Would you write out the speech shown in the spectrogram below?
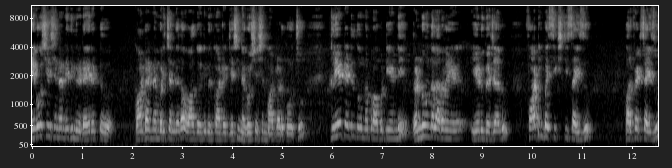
నెగోషియేషన్ అనేది మీరు డైరెక్ట్ కాంటాక్ట్ నెంబర్ ఇచ్చాను కదా వాళ్ళతో అయితే మీరు కాంటాక్ట్ చేసి నెగోషియేషన్ మాట్లాడుకోవచ్చు. క్లియర్ టైటిల్తో ఉన్న ప్రాపర్టీ అండి. రెండు వందల అరవై ఏడు గజాలు. Forty by sixty size. Perfect size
